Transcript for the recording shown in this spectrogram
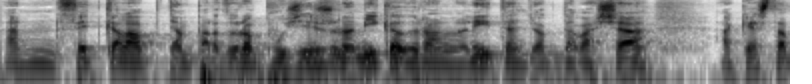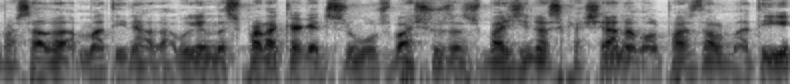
han fet que la temperatura pugés una mica durant la nit en lloc de baixar aquesta passada matinada. Avui hem d'esperar que aquests núvols baixos es vagin esqueixant amb el pas del matí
